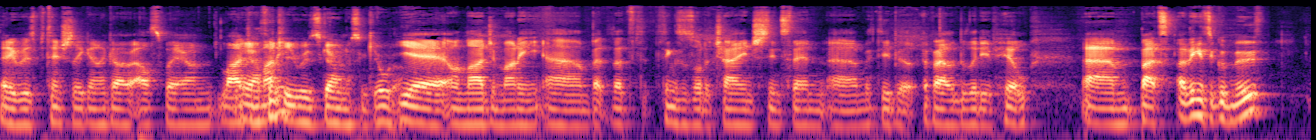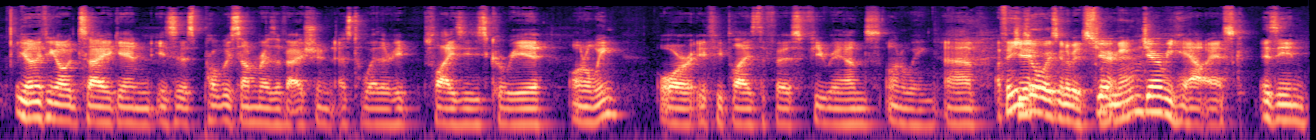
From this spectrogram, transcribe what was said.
that he was potentially going to go elsewhere on larger money. yeah, I money. think he was going to St Kilda. Yeah, on larger money, um, but that things have sort of changed since then um, with the abil- availability of Hill. Um, but I think it's a good move. The only thing I would say again is there's probably some reservation as to whether he plays his career on a wing or if he plays the first few rounds on a wing. Um, I think he's always going to be a Jer- swingman. Jeremy Howe esque, as in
